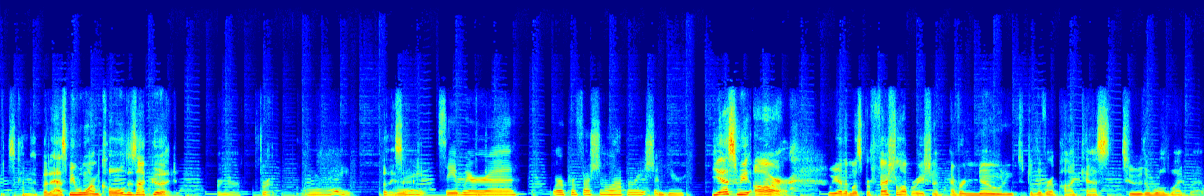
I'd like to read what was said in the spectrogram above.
it's kind of, but it has to be warm. Cold is not good for your throat. All right. So they All say. right. See, we're uh we're a professional operation here. Yes, we are. We are the most professional operation I've ever known to deliver a podcast to the World Wide Web.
